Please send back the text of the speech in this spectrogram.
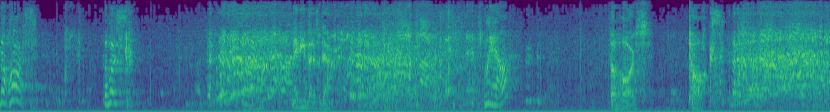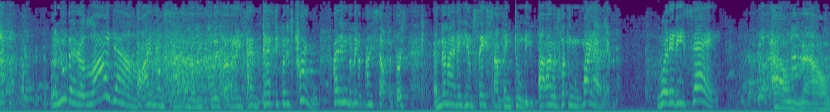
The horse! The horse! Uh, maybe you better sit down. Well, The horse talks. you better lie Oh, down. I know it sounds unbelievable. It's utterly fantastic, but it's true. I didn't believe it myself at first. And then I made him say something to me while I was looking right at him. What did he say? How now,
